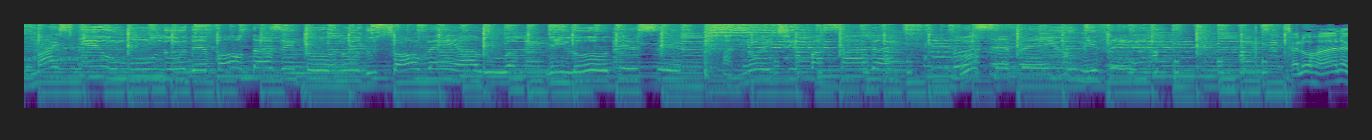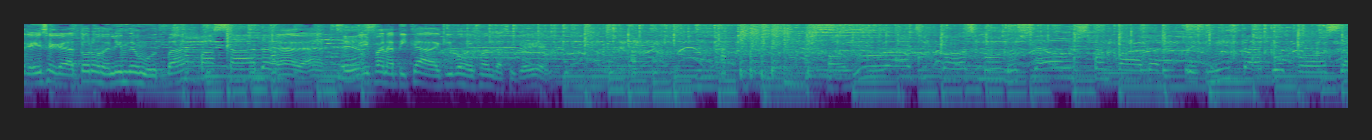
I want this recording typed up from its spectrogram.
Por mais que o mundo dê voltas em torno do sol, vem a lua me enlouquecer. A Noite passada, você veio me ver. Saludos a Ana que dice que a toros de Lindenwood va. Nada, hay fanaticada de equipos de fantasy, qué bien. De cosmo no céu estampada. Permita que eu possa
